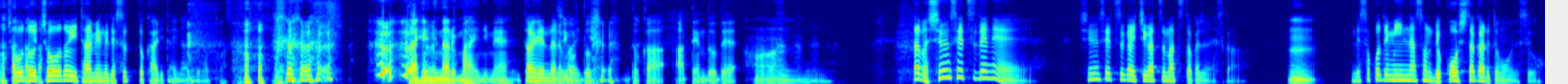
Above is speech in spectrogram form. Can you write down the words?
もうちょうど、ちょうどいいタイミングですっと帰りたいなって思ってます。大変になる前にね。大変になる仕前に。事とかアテンドで。う。うんん。多分春節でね、春節が1月末とかじゃないですか。うん。で、そこでみんなその旅行したがると思うんですよ。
